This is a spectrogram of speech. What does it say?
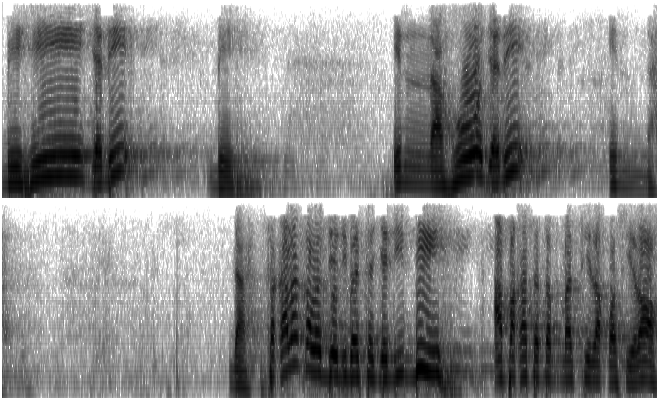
bihi jadi bih. Innahu jadi inna. Nah sekarang kalau dia dibaca jadi bih apakah tetap matsilah qasirah?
